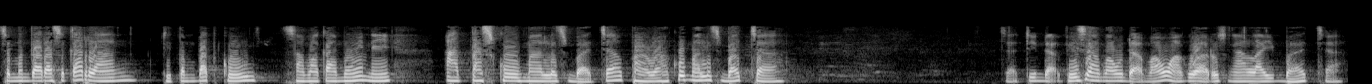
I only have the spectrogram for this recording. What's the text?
Sementara sekarang di tempatku sama kamu ini Atasku males baca, bawahku males baca. Jadi tidak bisa mau tidak mau aku harus ngalai baca.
